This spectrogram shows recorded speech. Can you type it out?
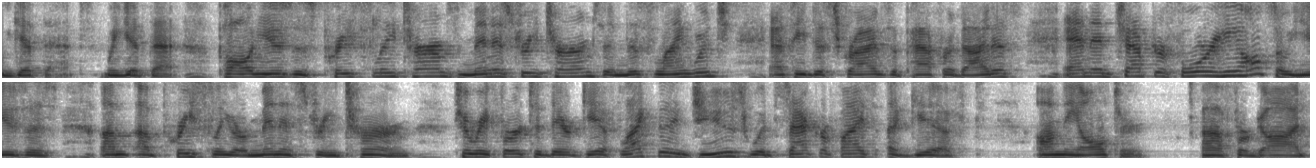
we get that. We get that. Paul uses priestly terms, ministry terms in this language as he describes Epaphroditus. And in chapter 4, he also uses um, a priestly or ministry term to refer to their gift, like the Jews would sacrifice a gift on the altar. Uh, for God,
